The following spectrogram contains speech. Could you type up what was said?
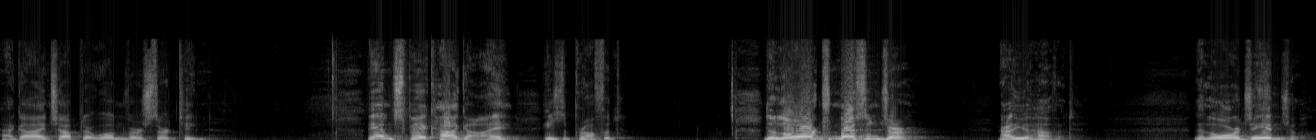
Haggai chapter 1, verse 13. Then spake Haggai, he's the prophet, the Lord's messenger. Now you have it. The Lord's angel.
